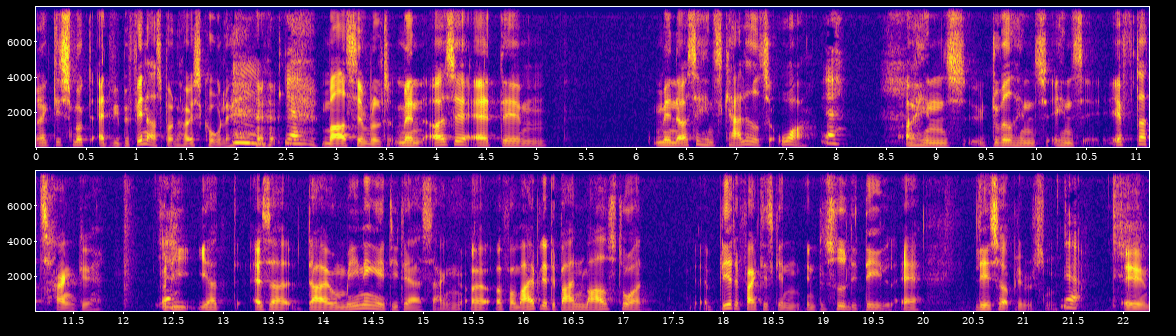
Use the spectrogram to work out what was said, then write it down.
rigtig smukt, at vi befinder os på en højskole. Mm, yeah. Meget simpelt. Men også at, øhm, men også hendes kærlighed til ord. Ja. Og hendes, du ved, hendes, hendes eftertanke fordi ja. jeg, altså, der er jo mening i de der sange, og, og for mig bliver det bare en meget stor, bliver det faktisk en, en betydelig del af læseoplevelsen. Ja. Øh,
